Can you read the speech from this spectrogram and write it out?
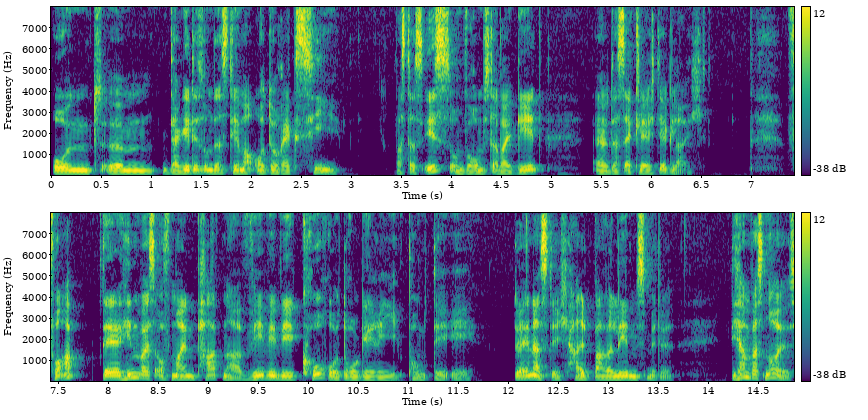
Und ähm, da geht es um das Thema Orthorexie. Was das ist und worum es dabei geht, äh, das erkläre ich dir gleich. Vorab der Hinweis auf meinen Partner www.corodrogerie.de. Du erinnerst dich, haltbare Lebensmittel. Die haben was Neues.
